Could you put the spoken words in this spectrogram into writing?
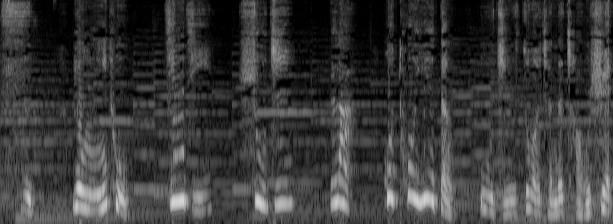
四，用泥土、荆棘、树枝、蜡或唾液等物质做成的巢穴。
